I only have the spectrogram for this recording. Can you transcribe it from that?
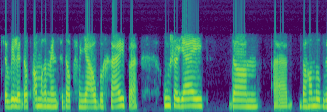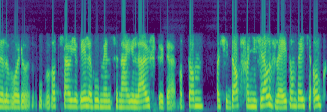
zou willen dat andere mensen dat van jou begrijpen. Hoe zou jij dan uh, behandeld willen worden? Wat zou je willen hoe mensen naar je luisterden? Want dan, als je dat van jezelf weet, dan weet je ook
